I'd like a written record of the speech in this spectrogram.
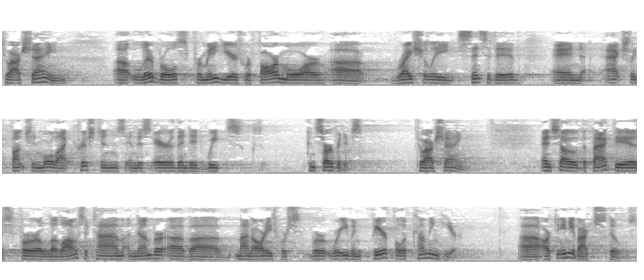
to our shame, liberals for many years were far more racially sensitive and actually functioned more like Christians in this era than did we conservatives, to our shame. And so the fact is, for the longest time, a number of uh, minorities were, were, were, even fearful of coming here uh, or to any of our schools.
